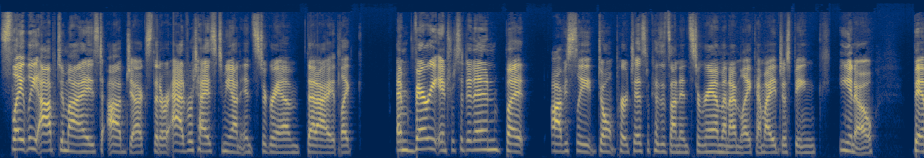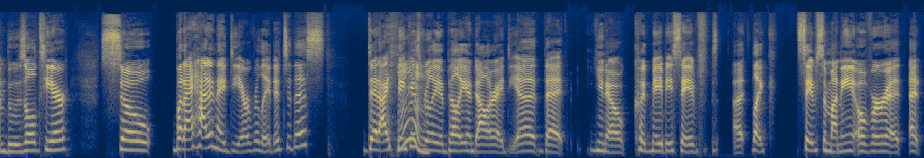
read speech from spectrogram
slightly optimized objects that are advertised to me on Instagram that I like am very interested in, but obviously don't purchase because it's on Instagram. And I'm like, am I just being, you know, bamboozled here? So, but I had an idea related to this that I think is Hmm. really a billion dollar idea that, you know, could maybe save, uh, like, save some money over at, at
